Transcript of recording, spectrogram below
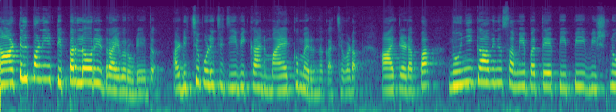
നാട്ടിൽ പണി ടിപ്പർ ലോറി ഡ്രൈവറുടേത്. അടിച്ചുപൊളിച്ച് ജീവിക്കാൻ മയക്കുമരുന്ന് കച്ചവടം. ആറ്റടപ്പ നൂഞ്ഞിക്കാവിനു സമീപത്തെ പി പി വിഷ്ണു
